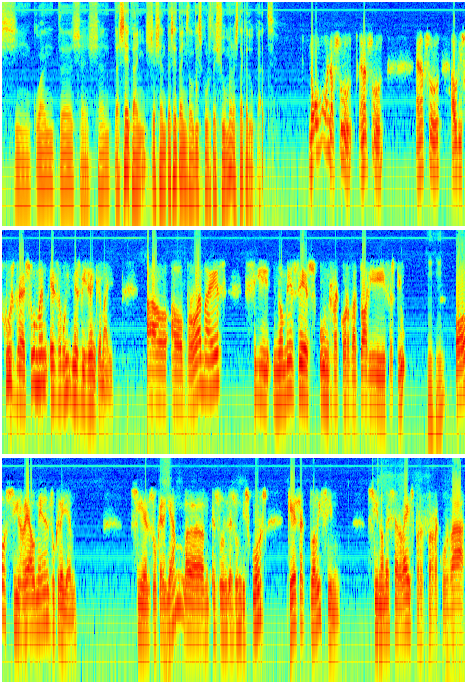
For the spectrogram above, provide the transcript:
50, 67 anys, 67 anys del discurs de Schumann, està caducat? No, en absolut, en absolut en absolut. El discurs de Schumann és avui més vigent que mai. El, el problema és si només és un recordatori festiu uh -huh. o si realment ens ho creiem. Si ens ho creiem, eh, és, un, és un discurs que és actualíssim. Si només serveix per, per recordar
